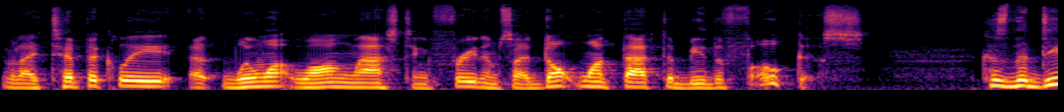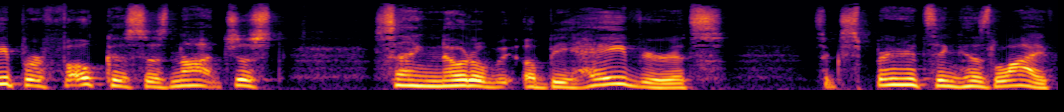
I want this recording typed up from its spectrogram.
but I typically, uh, we want long lasting freedom. So I don't want that to be the focus. Because the deeper focus is not just saying no to a behavior, it's, it's experiencing his life.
